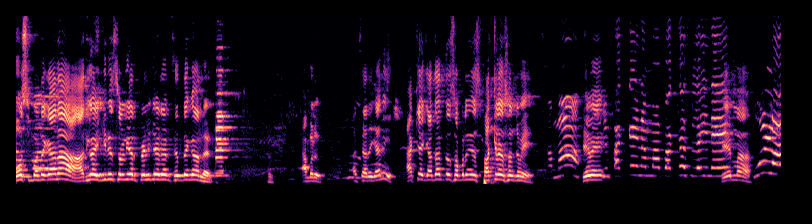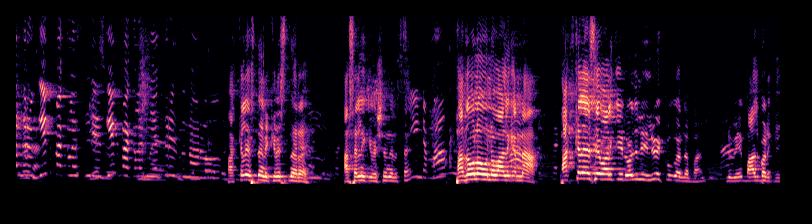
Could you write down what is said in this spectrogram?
పోస్ట్ పండగానా అదిగో ఇంగినేశ్వరుడు గారు పెళ్ళి చేయడానికి సిద్ధంగా ఉన్నాడు. అమ్మడు అది సరే కానీ అక్కే గదంతా శుభ్రం చేసి పక్కలేసి ఉంచవే అమ్మా ఏమే? ఏమ్మా? ఊళ్ళో అందరూ గీత పక్కలు వస్తుంది గీత పక్కలు వస్తుంది ఎక్కిరిస్తున్నారు. అసలు నీకు విషయం తెలుసా? పదవిలో ఉన్న వాళ్ళకన్నా పక్కలేసే వాళ్ళకి ఈ రోజులు ఇల్లు ఎక్కువగా ఉందమ్మా. నువ్వేం బాధపడకి.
